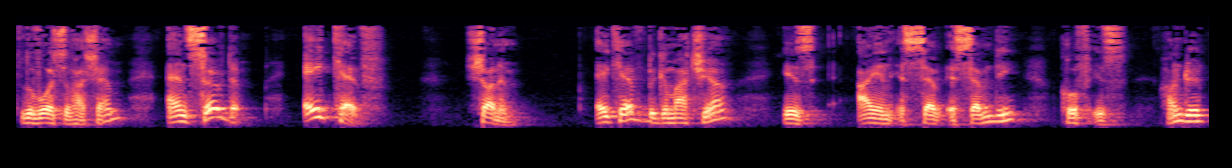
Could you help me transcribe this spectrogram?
to the voice of Hashem and served him. Akev Shanim. Akev begematria is ayin is, is 70, kuf is 100,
